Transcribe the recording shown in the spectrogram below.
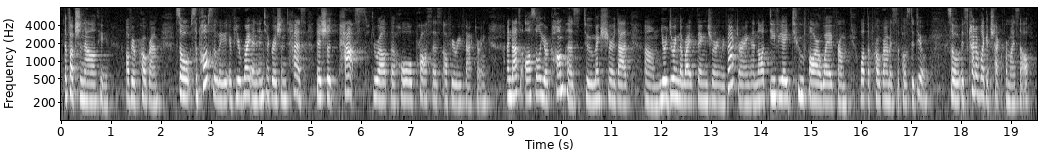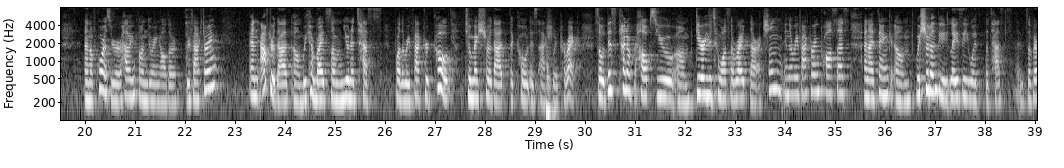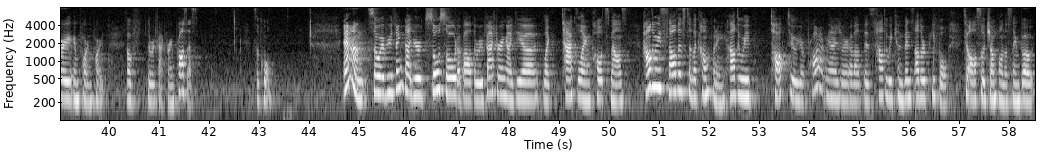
the functionality of your program. So supposedly, if you write an integration test, they should pass throughout the whole process of your refactoring. And that's also your compass to make sure that um, you're doing the right thing during refactoring and not deviate too far away from what the program is supposed to do. So it's kind of like a check for myself. And of course, you're having fun doing all the refactoring. And after that, um, we can write some unit tests for the refactored code to make sure that the code is actually correct. So this kind of helps you um, gear you towards the right direction in the refactoring process. And I think um, we shouldn't be lazy with the tests. It's a very important part of the refactoring process. So cool. And so if you think that you're so sold about the refactoring idea, like tackling code smells, how do we sell this to the company? How do we talk to your product manager about this? How do we convince other people to also jump on the same boat?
